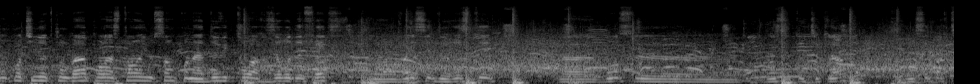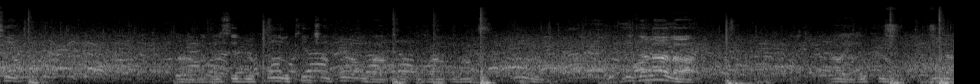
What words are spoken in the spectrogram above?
On continue notre combat. Pour l'instant, il me semble qu'on a deux victoires, zéro défaite. On va essayer de rester dans, ce, dans cette optique-là. Donc c'est parti. Alors, on va essayer de le prendre le clinch un peu là. On va. On va, on va, Oh. Il est là, là. Ah, il recule. Il est là.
